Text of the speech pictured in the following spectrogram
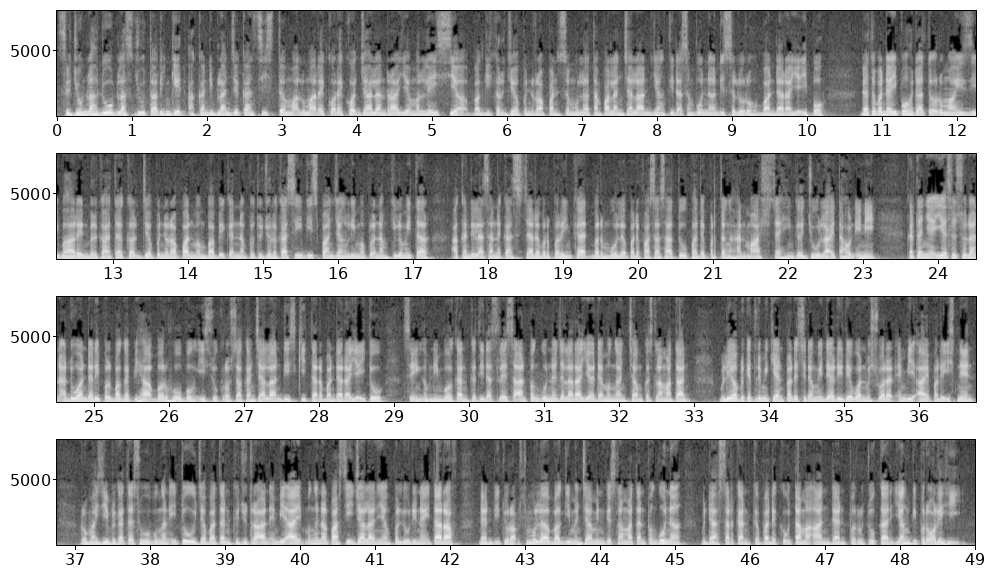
Sejumlah 12 juta ringgit akan dibelanjakan sistem maklumat rekod-rekod jalan raya Malaysia bagi kerja penyerapan semula tampalan jalan yang tidak sempurna di seluruh bandaraya Ipoh. Datuk Bandar Ipoh, Datuk Rumaizi Baharin berkata kerja penyerapan membabitkan 67 lokasi di sepanjang 56 km akan dilaksanakan secara berperingkat bermula pada fasa 1 pada pertengahan Mac sehingga Julai tahun ini. Katanya ia susulan aduan dari pelbagai pihak berhubung isu kerosakan jalan di sekitar bandaraya itu sehingga menimbulkan ketidakselesaan pengguna jalan raya dan mengancam keselamatan. Beliau berkata demikian pada sidang media di Dewan Mesyuarat MBI pada Isnin. Romaizi berkata sehubungan itu Jabatan Kejuruteraan MBI mengenal pasti jalan yang perlu dinaik taraf dan diturap semula bagi menjamin keselamatan pengguna berdasarkan kepada keutamaan dan peruntukan yang diperolehi.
